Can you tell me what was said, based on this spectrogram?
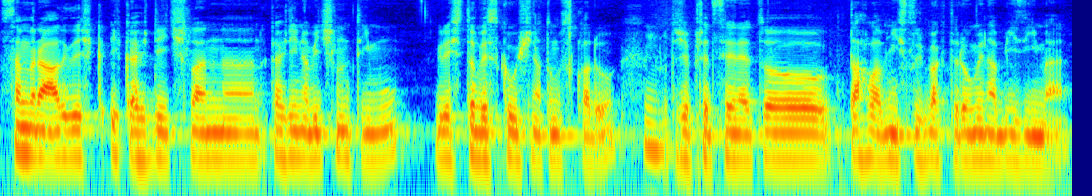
jsem rád, když i každý člen, každý nový člen týmu, když to vyzkouší na tom skladu, hmm. protože přeci je to ta hlavní služba, kterou my nabízíme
